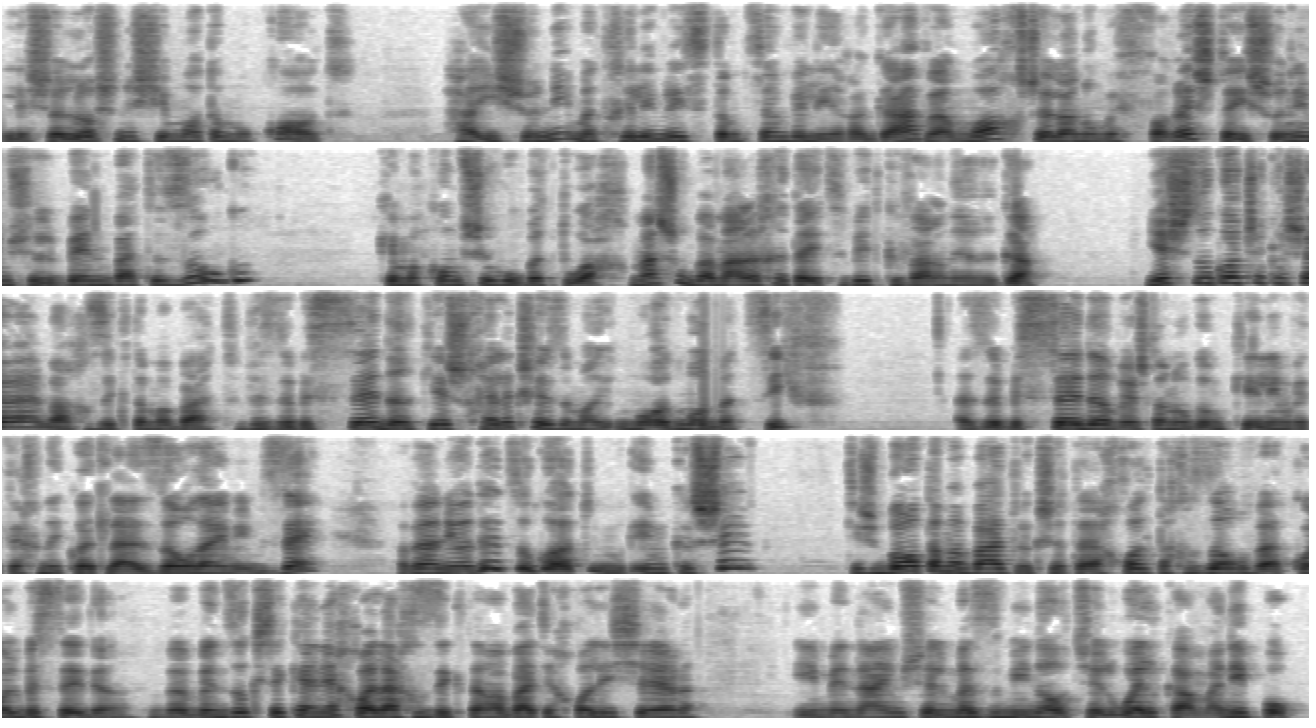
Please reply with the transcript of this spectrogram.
לשלוש נשימות עמוקות, האישונים מתחילים להצטמצם ולהירגע, והמוח שלנו מפרש את האישונים של בן בת הזוג כמקום שהוא בטוח. משהו במערכת העצבית כבר נרגע. יש זוגות שקשה להם להחזיק את המבט, וזה בסדר, כי יש חלק שזה מאוד מאוד מציף. אז זה בסדר, ויש לנו גם כלים וטכניקות לעזור להם עם זה, אבל אני יודעת זוגות, אם, אם קשה, תשבור את המבט, וכשאתה יכול תחזור והכל בסדר. והבן זוג שכן יכול להחזיק את המבט, יכול להישאר עם עיניים של מזמינות, של וולקאם, אני פה.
